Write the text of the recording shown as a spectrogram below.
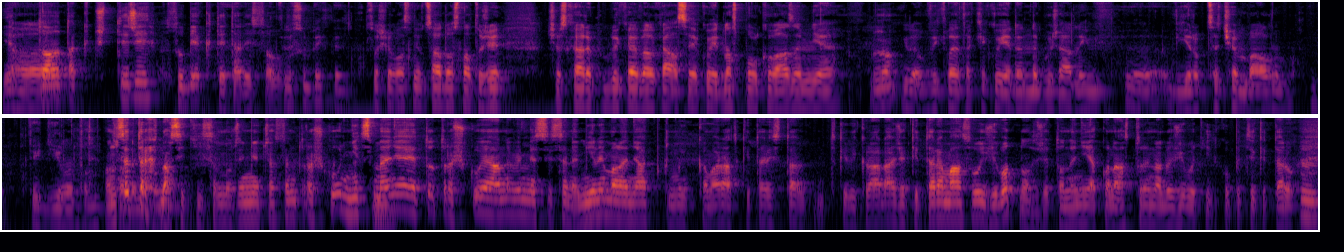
Je to tak čtyři subjekty tady jsou. Čtyři subjekty, což je vlastně docela dost na to, že Česká republika je velká asi jako jedna spolková země. No. kde obvykle tak jako jeden nebo žádný eh, výrobce čembal nebo těch díl tam. On se trh nasytí samozřejmě časem trošku, nicméně hmm. je to trošku, já nevím, jestli se nemýlím, ale nějak můj kamarád kytarista vždycky vykládá, že kytara má svou životnost, že to není jako nástroj na doživotí, koupit si kytaru, hmm.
